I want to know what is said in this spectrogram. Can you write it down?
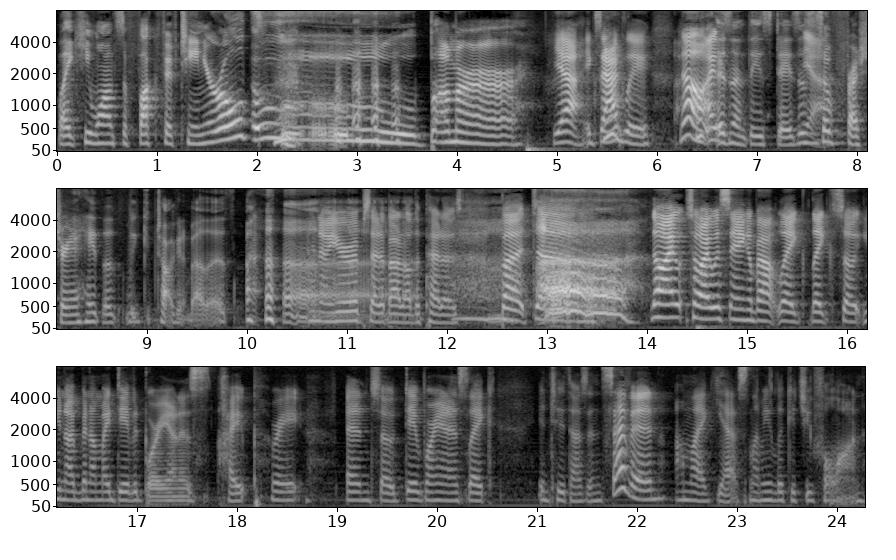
like he wants to fuck fifteen year olds. Ooh, bummer. Yeah, exactly. No, I, isn't these days. This Yeah. is so frustrating. I hate that we keep talking about this. I know you're upset about all the pedos, but um, no, I. So I was saying about like like so you know I've been on my David Boreanaz hype right, and so David Boreanaz like in 2007 I'm like yes let me look at you full on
